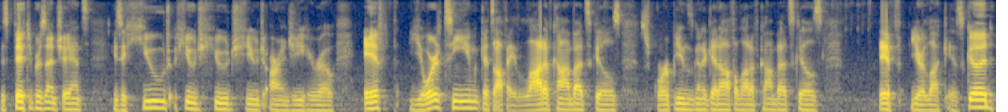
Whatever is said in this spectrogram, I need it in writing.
This 50% chance He's a huge, huge, huge, huge RNG hero. If your team gets off a lot of combat skills, Scorpion's going to get off a lot of combat skills. If your luck is good,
